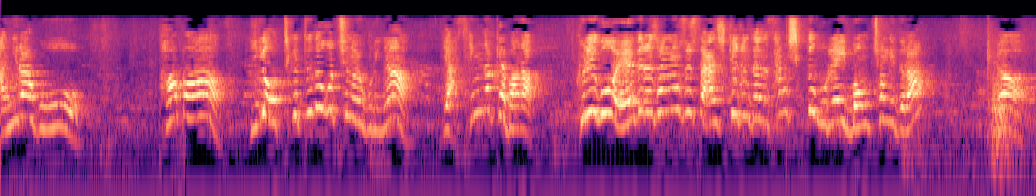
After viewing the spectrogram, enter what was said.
아니라고. 봐봐. 이게 어떻게 뜯어고친 얼굴이냐? 야, 생각해봐라. 그리고 애들은 성형수술 안 시켜준다는 상식도 모르네, 이 멍청이들아? 야,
